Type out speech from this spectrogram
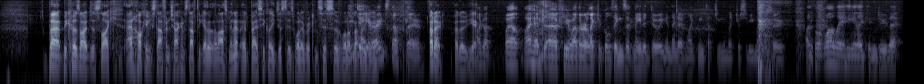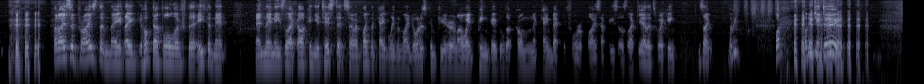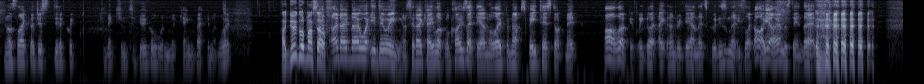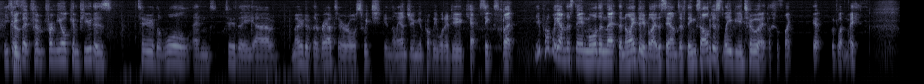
But because I just like ad hocing stuff and chucking stuff together at the last minute, it basically just is whatever it consists of what I've you got do your own stuff though. I do, I do, yeah. I got well, I had a few other electrical things that needed doing, and they don't like me touching electricity much. So I thought while they're here, they can do that. But I surprised them. They they hooked up all of the Ethernet, and then he's like, "Oh, can you test it?" So I plugged the cable into my daughter's computer, and I went ping google.com, and it came back with four replies. Happy. So I was like, "Yeah, that's working." He's like, "What did what what did you do?" And I was like, "I just did a quick connection to Google, and it came back and it worked." I googled myself. But I don't know what you're doing. I said, okay, look, we'll close that down. We'll open up speedtest.net. Oh, look, we got 800 down. That's good, isn't it? He's like, oh, yeah, I understand that. he said, but from, from your computers to the wall and to the uh, mode of the router or switch in the lounge room, you'll probably want to do Cat 6. But you probably understand more than that than I do by the sounds of things. So I'll just leave you to it. I was like, yep, good one, mate.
